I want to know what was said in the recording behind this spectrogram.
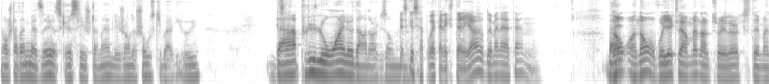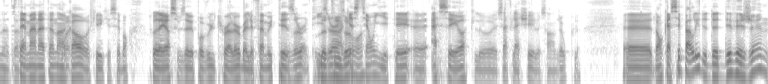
Donc, je suis en train de me dire, est-ce que c'est justement les genres de choses qui vont arriver dans, plus loin là, dans Dark Zone? Est-ce que ça pourrait être à l'extérieur de Manhattan? Ben, non, oh non, on voyait clairement dans le trailer que c'était Manhattan. C'était Manhattan Ouais. encore, ok, ok, c'est bon. D'ailleurs, si vous n'avez pas vu le trailer, ben, le fameux teaser, teaser, teaser, en ouais. question, il était euh, assez hot, là, ça flashait, là, sans joke. là. Euh, donc, assez parlé de, de Division,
